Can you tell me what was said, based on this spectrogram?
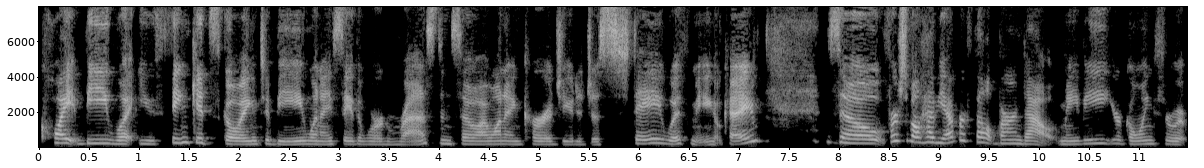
quite be what you think it's going to be when i say the word rest and so i want to encourage you to just stay with me okay so first of all have you ever felt burned out? Maybe you're going through it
